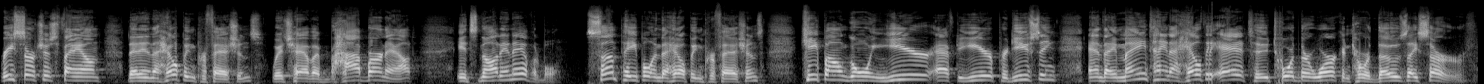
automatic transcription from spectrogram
Researchers found that in the helping professions, which have a high burnout, it's not inevitable. Some people in the helping professions keep on going year after year producing, and they maintain a healthy attitude toward their work and toward those they serve.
